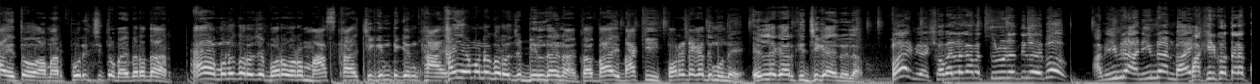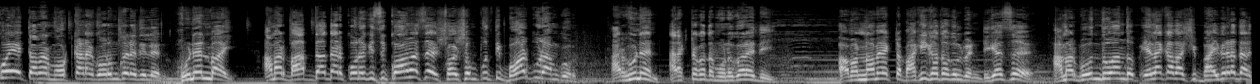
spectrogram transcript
আয় তো, আমার পরিচিত ভাই বেড়াদার হ্যাঁ মনে করো যে বড় বড় মাছ খায় চিকেন টিকেন খায়। খাইয়া মনে করো যে বিল দেয় না। ভাই, বাকি পরে টাকা এর লেগে আর কি জিগাই লইলাম। সবার লোক আমার তুলনা দিল আমি ইমরান ইমরান ভাই। কথাটা কয়ে তো আমার মটকাটা গরম করে দিলেন। শুনেন ভাই, আমার বাপ দাদার কোনো কিছু কম আছে? সয় সম্পত্তি ভরপুর আমগর। আর শুনেন আরেকটা কথা মনে করাই দিই। আমার নামে একটা বাকি খাতা খুলবেন, ঠিক আছে? আমার বন্ধু বান্ধব এলাকাবাসী, ভাই বেড়াদার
